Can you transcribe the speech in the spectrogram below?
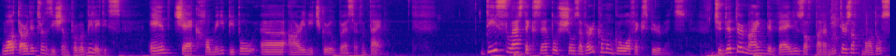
what are the transition probabilities, and check how many people uh, are in each group by a certain time. This last example shows a very common goal of experiments, to determine the values of parameters of models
